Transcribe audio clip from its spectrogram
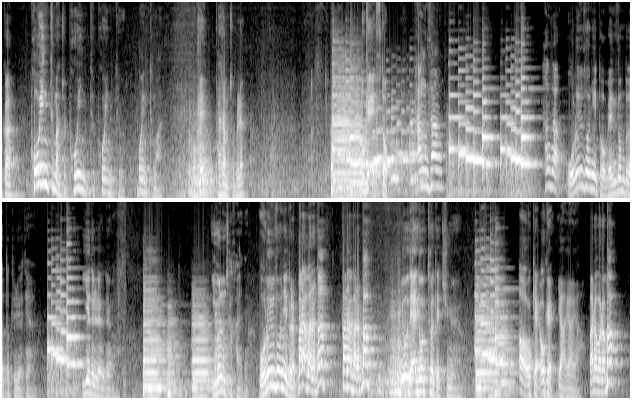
그러니까 포인트만 줘요 포인트 포인트 포인트만 오케이 다시 한번 쳐볼래요 오케이 스톱 항상 항상 오른손이 더 왼손보다 더 들려야 돼요 이게 들려야 돼요. 이거는 작아야 돼. 오른손이 들려. 빠라바라밥, 빠라바라밥. 요 네 노트가 되게 중요해요. 어, 오케이, 오케이. 야, 야, 야. 빠라바라밥.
